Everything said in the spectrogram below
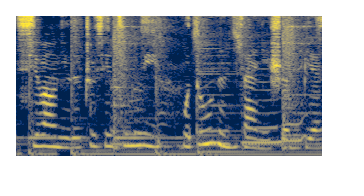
希望你的这些经历，我都能在你身边。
